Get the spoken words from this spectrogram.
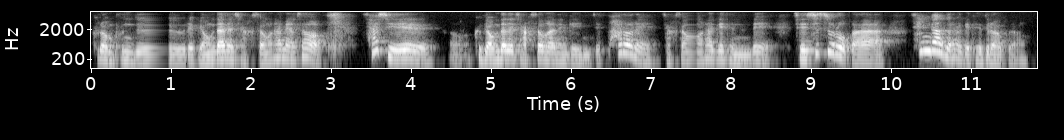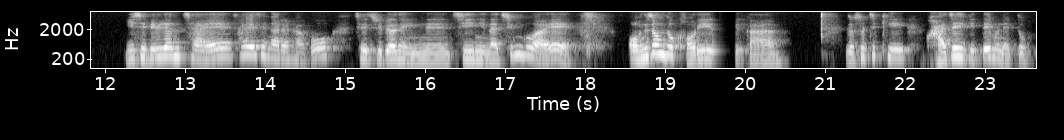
그런 분들의 명단을 작성을 하면서 사실 어, 그 명단을 작성하는 게 이제 8월에 작성을 하게 됐는데 제 스스로가 생각을 하게 되더라고요. 21년 차에 사회생활을 하고 제 주변에 있는 지인이나 친구와의 어느 정도 거리일까. 그래서 솔직히 과제이기 때문에 또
